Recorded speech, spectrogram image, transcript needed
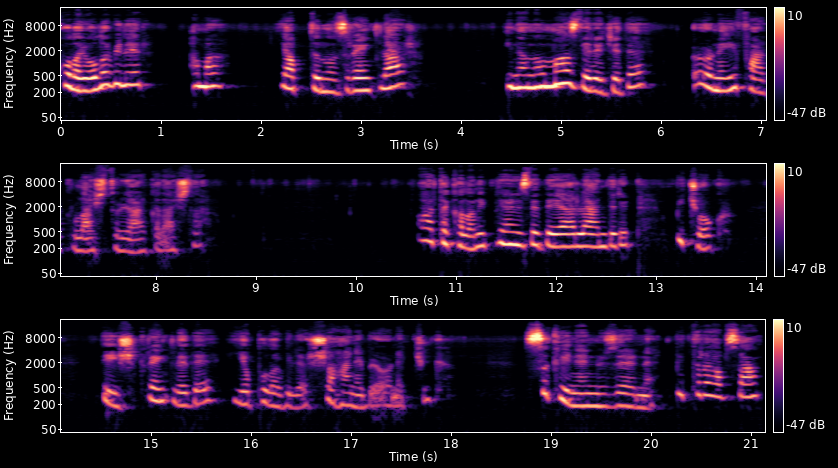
kolay olabilir ama yaptığınız renkler inanılmaz derecede örneği farklılaştırıyor arkadaşlar. Arta kalan iplerinizi değerlendirip birçok değişik renkle de yapılabilir. Şahane bir örnek çünkü. Sık iğnenin üzerine bir trabzan,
